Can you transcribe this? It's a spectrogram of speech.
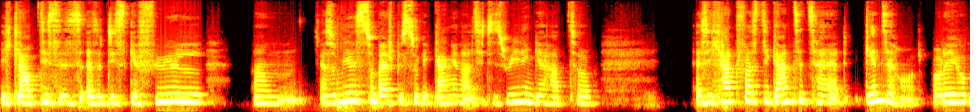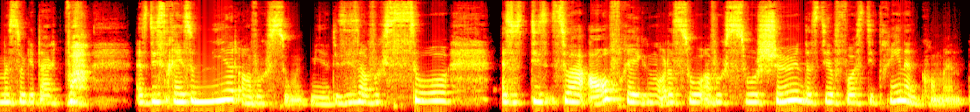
ich glaube, dieses, also dieses Gefühl, also mir ist zum Beispiel so gegangen, als ich das Reading gehabt habe, also ich hatte fast die ganze Zeit Gänsehaut. Oder ich habe mir so gedacht, boah, also das resoniert einfach so mit mir. Das ist einfach so, also so eine Aufregung oder so einfach so schön, dass dir fast die Tränen kommen.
